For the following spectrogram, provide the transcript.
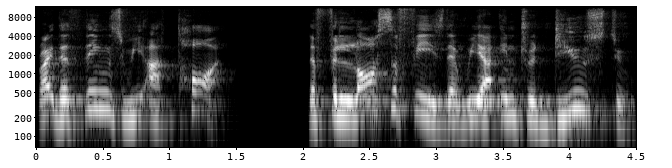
right? The things we are taught, the philosophies that we are introduced to.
